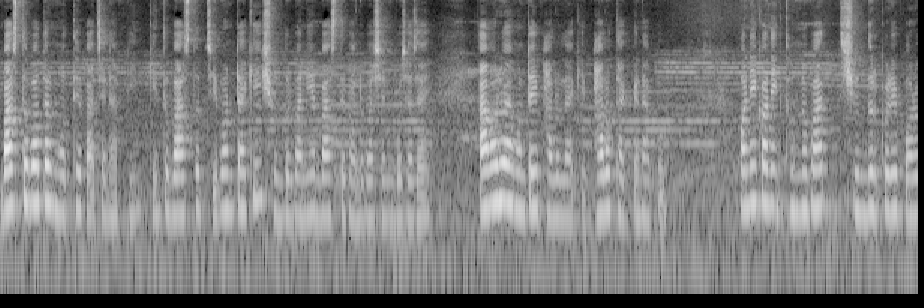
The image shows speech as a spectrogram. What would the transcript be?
বাস্তবতার মধ্যে বাঁচেন আপনি, কিন্তু বাস্তব জীবনটাকেই সুন্দর বানিয়ে বাঁচতে ভালোবাসেন বোঝা যায়। আমারও এমনটাই ভালো লাগে। ভালো থাকবেন আপু। অনেক অনেক ধন্যবাদ সুন্দর করে, বড়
